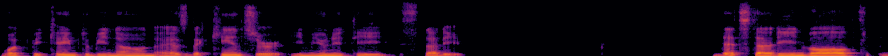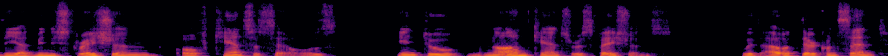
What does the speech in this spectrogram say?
what became to be known as the Cancer Immunity Study. That study involved the administration of cancer cells into non-cancerous patients without their consent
